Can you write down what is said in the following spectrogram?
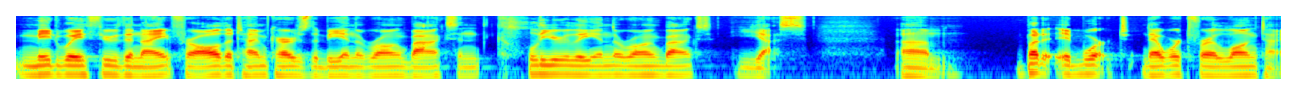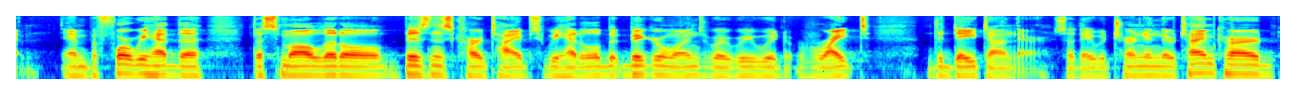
midway through the night for all the time cards to be in the wrong box and clearly in the wrong box? Yes. Um, but it worked. That worked for a long time. And before we had the the small little business card types, we had a little bit bigger ones where we would write the date on there. So they would turn in their time card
